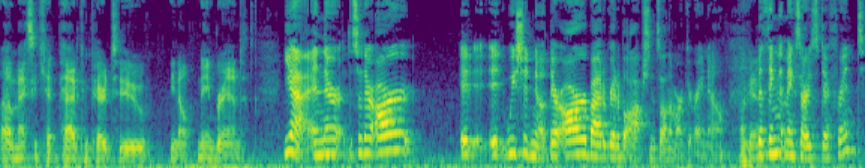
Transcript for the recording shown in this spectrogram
uh, maxi pad compared to you know name brand. Yeah, and there so there are it, it we should note there are biodegradable options on the market right now. Okay. The thing that makes ours different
